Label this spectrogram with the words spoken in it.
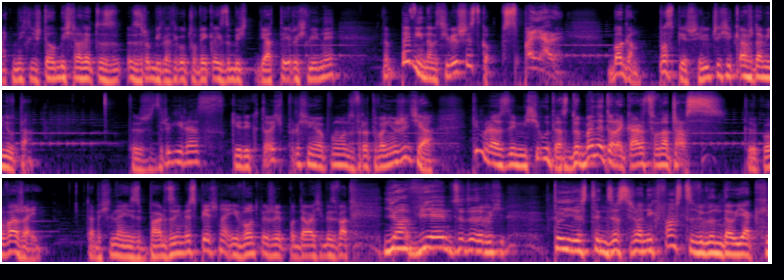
Jak myślisz, dałobyś radę to zrobić dla tego człowieka i zdobyć jad tej rośliny? No pewnie dam z siebie wszystko. Wspaniale! Błagam, pospiesz liczy się każda minuta. To już drugi raz, kiedy ktoś prosi mnie o pomoc w ratowaniu życia. Tym razem mi się uda, zdobędę to lekarstwo na czas. Tylko uważaj. Ta roślina jest bardzo niebezpieczna i wątpię, żeby poddała się bez wad. Ja wiem, co to za roślina. To jest ten zastrzelony chwast, co wyglądał jak,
